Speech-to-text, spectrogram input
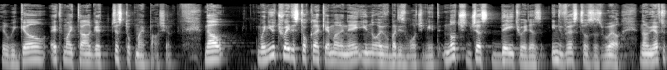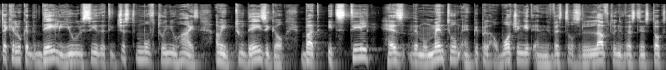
here we go at my target. Just took my partial. Now, when you trade a stock like mRNA, you know everybody's watching it, not just day traders, investors as well. Now you have to take a look at the daily. You will see that it just moved to a new highs. I mean, two days ago, but it still has the momentum and people are watching it and investors love to invest in stocks,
